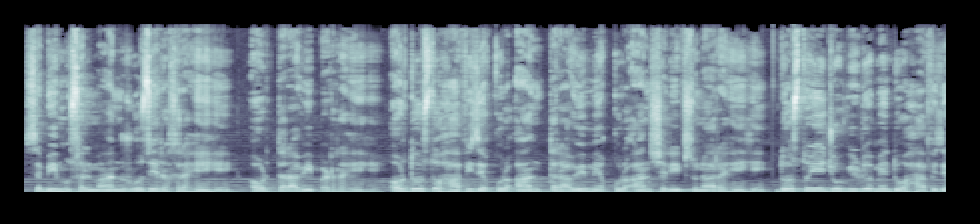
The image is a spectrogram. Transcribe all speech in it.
सभी मुसलमान रोज़े रख रहे हैं और तरावी पढ़ रहे हैं। और दोस्तों, हाफिज कुरान तरावी में कुरान शरीफ सुना रहे हैं। दोस्तों, ये जो वीडियो में दो हाफिज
